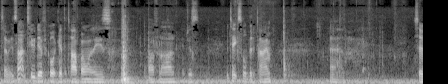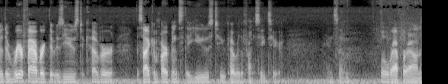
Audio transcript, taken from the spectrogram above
So it's not too difficult to get the top on one of these off and on. It just, it takes a little bit of time. Um, so the rear fabric that was used to cover the side compartments they use to cover the front seats here. And some little wrap around.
